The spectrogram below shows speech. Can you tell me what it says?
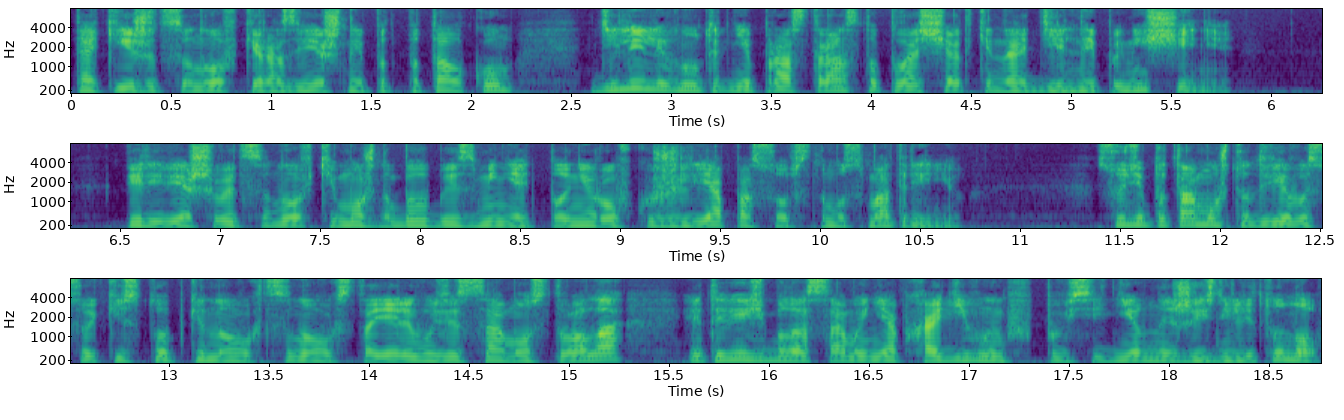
Такие же циновки, развешанные под потолком, делили внутреннее пространство площадки на отдельные помещения. Перевешивая циновки, можно было бы изменять планировку жилья по собственному усмотрению – Судя по тому, что две высокие стопки новых циновок стояли возле самого ствола, эта вещь была самой необходимой в повседневной жизни летунов.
